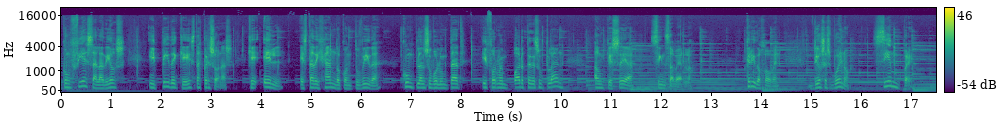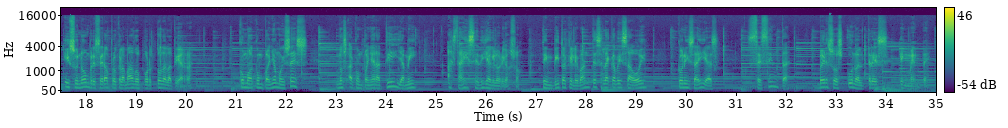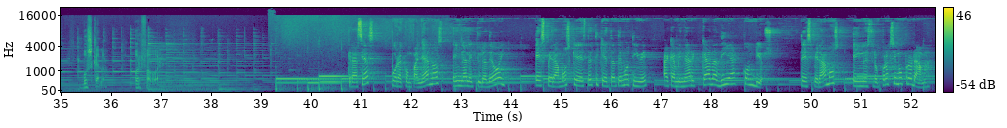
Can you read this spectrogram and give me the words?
confiésala a Dios y pide que estas personas que Él está dejando con tu vida cumplan su voluntad y formen parte de su plan, aunque sea sin saberlo. Querido joven, Dios es bueno, siempre, y su nombre será proclamado por toda la tierra. Como acompañó a Moisés, nos acompañará a ti y a mí hasta ese día glorioso. Te invito a que levantes la cabeza hoy con Isaías 60, versos 1 al 3 en mente. Búscalo, por favor. Gracias por acompañarnos en la lectura de hoy. Esperamos que esta etiqueta te motive a caminar cada día con Dios. Te esperamos en nuestro próximo programa.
